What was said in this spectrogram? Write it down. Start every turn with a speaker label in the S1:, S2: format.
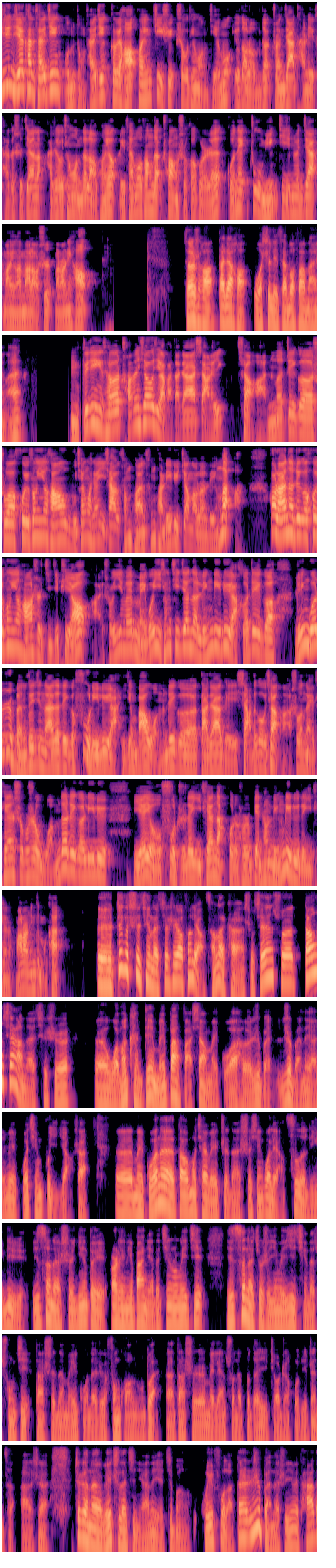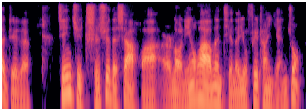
S1: 齐俊杰看财经，我们懂财经。各位好，欢迎继续收听我们节目。又到了我们的专家谈理财的时间了，还是有请我们的老朋友理财魔方的创始合伙人、国内著名基金专家马永安马老师。马老师你好，
S2: 肖老师好，大家好，我是理财魔方马永安。
S1: 嗯，最近一条传闻消息啊，把大家吓了一跳啊。那么这个说汇丰银行五千块钱以下的存款，存款利率降到了零了啊。后来呢，这个汇丰银行是紧急辟谣啊，说因为美国疫情期间的零利率啊，和这个邻国日本最近来的这个负利率啊，已经把我们这个大家给吓得够呛啊。说哪天是不是我们的这个利率也有负值的一天呢？或者说是变成零利率的一天呢？马老师您怎么看？
S2: 呃，这个事情呢，其实要分两层来看。首先说当下呢，其实。呃，我们肯定没办法像美国啊和日本日本那样，因为国情不一样，是吧？呃，美国呢，到目前为止呢，实行过两次零利率，一次呢是应对二零零八年的金融危机，一次呢就是因为疫情的冲击，当时呢美股呢这个疯狂熔断啊，当时美联储呢不得已调整货币政策啊，是这个呢维持了几年呢也基本恢复了，但是日本呢是因为它的这个经济持续的下滑，而老龄化问题呢又非常严重。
